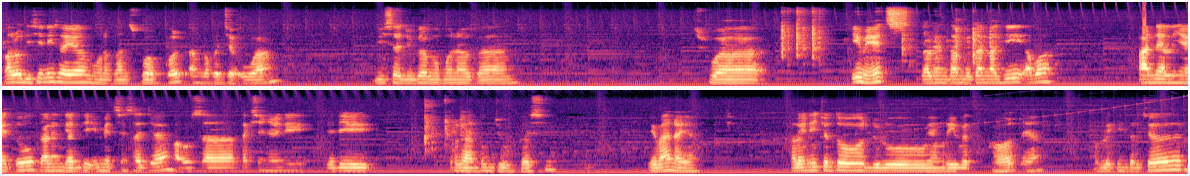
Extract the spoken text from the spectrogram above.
kalau di sini saya menggunakan sebuah gold anggap aja uang. Bisa juga menggunakan sebuah image. Kalian tampilkan lagi apa? Panelnya itu kalian ganti image-nya saja nggak usah teksnya ini. Jadi tergantung juga sih. Gimana ya? Kalau ini contoh dulu yang reward gold ya. Public integer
